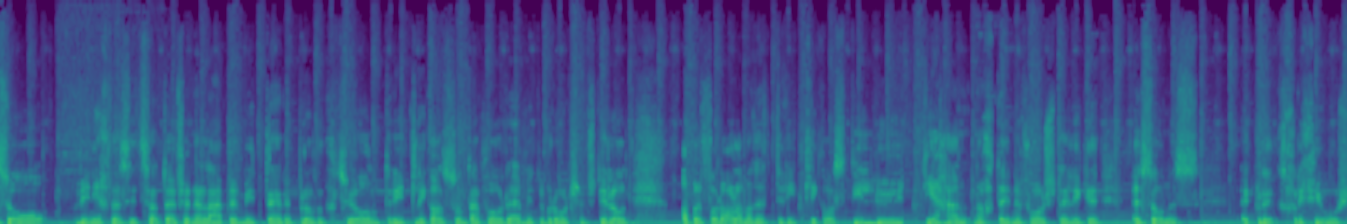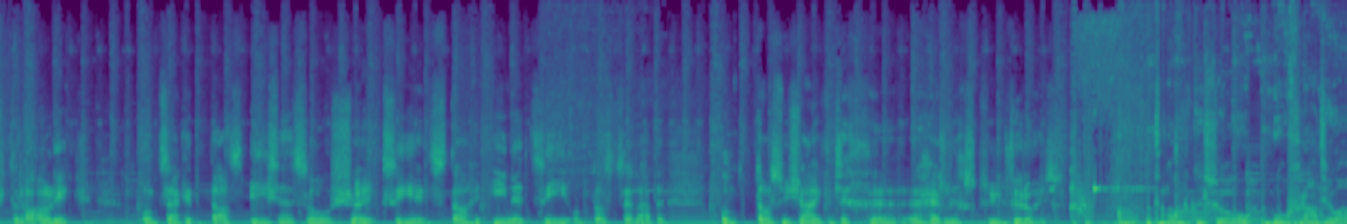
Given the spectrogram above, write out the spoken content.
so wie ich das jetzt erleben mit der Produktion Drittligas und auch vorher mit dem Rotstift Stillot, aber vor allem an der Drittligas, die Leute, die haben nach diesen Vorstellungen so eine, eine glückliche Ausstrahlung und sagen, das ist so schön gewesen, jetzt da rein zu sein und das zu erleben. Und das ist eigentlich äh, ein herrliches Gefühl für uns. Die Morgenshow auf Radio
